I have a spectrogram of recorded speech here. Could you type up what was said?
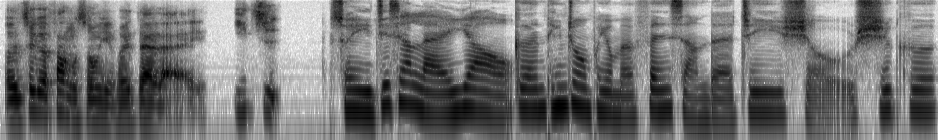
而这个放松也会带来医治。所以接下来要跟听众朋友们分享的这一首诗歌，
